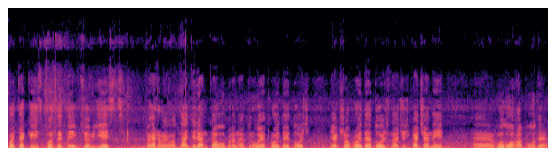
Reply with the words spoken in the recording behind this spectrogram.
хоч якийсь позитив в цьому є. Перше, одна ділянка убрана, друге пройде дощ. Якщо пройде дощ, значить качани е, волога буде,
